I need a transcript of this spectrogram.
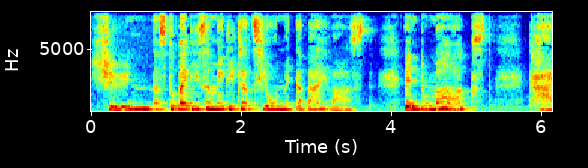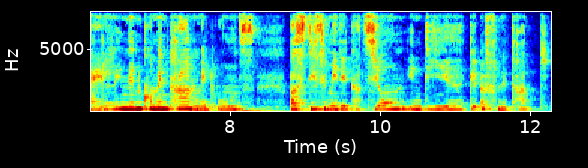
Schön, dass du bei dieser Meditation mit dabei warst. Wenn du magst, teil in den Kommentaren mit uns, was diese Meditation in dir geöffnet hat,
